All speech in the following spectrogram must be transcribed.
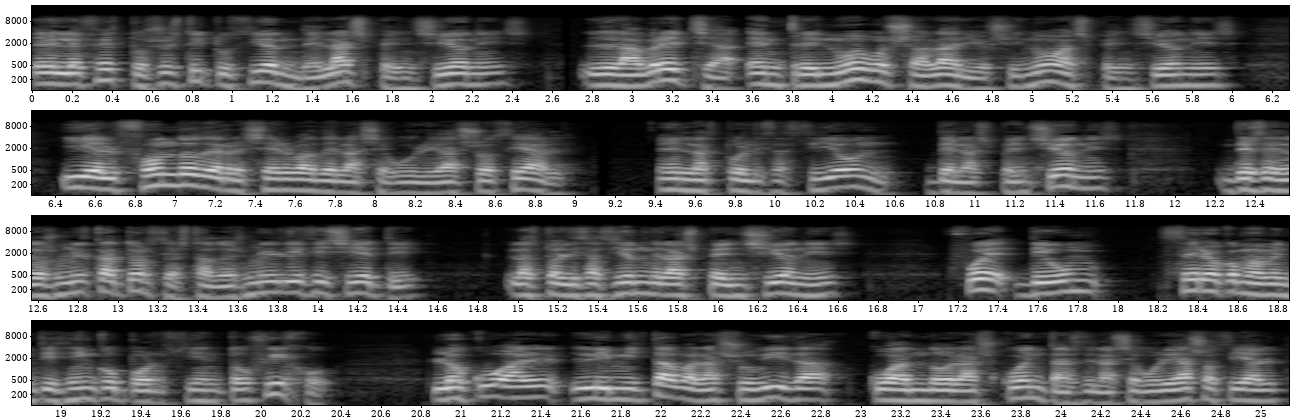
el efecto sustitución de las pensiones, la brecha entre nuevos salarios y nuevas pensiones y el fondo de reserva de la seguridad social. En la actualización de las pensiones, desde 2014 hasta 2017, la actualización de las pensiones fue de un 0,25% fijo, lo cual limitaba la subida cuando las cuentas de la seguridad social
